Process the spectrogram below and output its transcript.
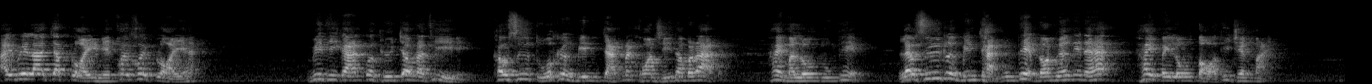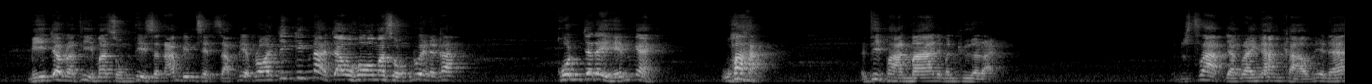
ไอ้เวลาจะปล่อยเนี่ยค่อยๆ ปล่อยฮะวิธีการก็คือเจ้าหน้าที่นี่เขาซื้อตั๋วเครื่องบินจากนครศรีธรรมราช ให้มาลงกรุงเทพ แล้วซื้อเครื่องบินจากกรุงเทพดอนเมืองเนี่ยนะฮะให้ไปลงต่อที่เชียงใหม่ มีเจ้าหน้าที่มาส่งที่สนามบินเสร็จสับเรียบร้อยจริงๆน่าจะเอาฮอมาส่งด้วยนะครับคนจะได้เห็นไงว่าที่ผ่านมาเนี่ยมันคืออะไร ทราบจากรายงานข่าวเนี่ยนะ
